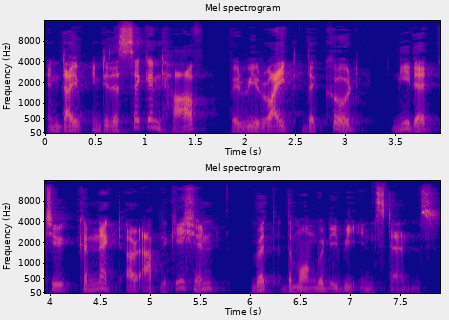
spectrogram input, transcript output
and dive into the second half where we write the code needed to connect our application with the MongoDB instance.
